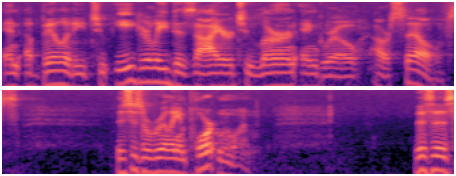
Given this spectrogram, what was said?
and ability to eagerly desire to learn and grow ourselves. This is a really important one. This is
